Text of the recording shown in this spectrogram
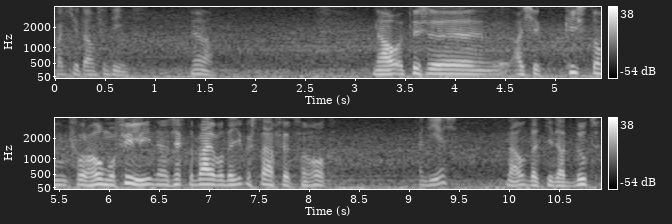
wat je dan verdient. Ja. Nou, het is, eh, als je kiest om voor homofilie, dan zegt de Bijbel dat je ook een straf hebt van God. En die is? Nou, dat je dat doet.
